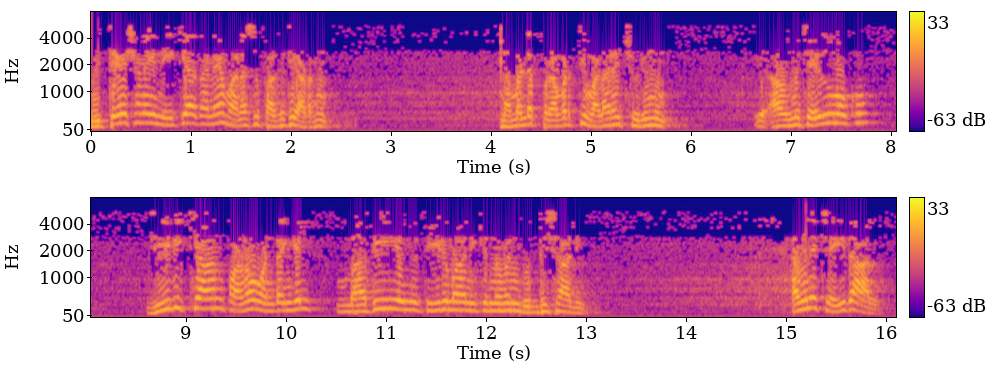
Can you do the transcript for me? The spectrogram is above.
വിത്തേഷണയെ നീക്കിയാൽ തന്നെ മനസ്സ് പകുതി അടങ്ങും. നമ്മളുടെ പ്രവൃത്തി വളരെ ചുരുങ്ങും. അതൊന്ന് ചെയ്തു നോക്കൂ. ജീവിക്കാൻ പണമുണ്ടെങ്കിൽ മതി എന്ന് തീരുമാനിക്കുന്നവൻ ബുദ്ധിശാലി. അങ്ങനെ ചെയ്താൽ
